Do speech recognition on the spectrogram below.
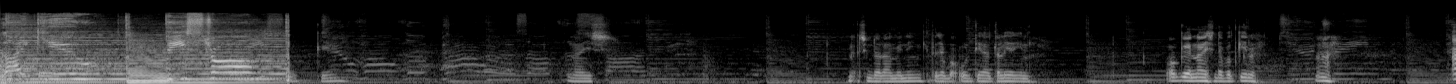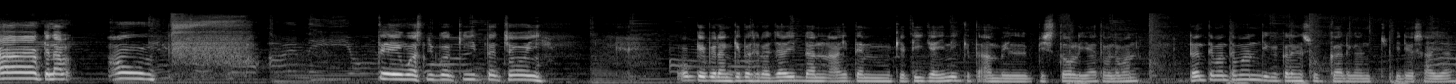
like you, be strong. oke okay. Nice. Nah, sudah rame nih kita coba ulti Natalia ini. Oke okay, nice dapat kill. Ah. Ah kenal oh tewas juga kita coy. Oke pedang kita sudah jadi dan item ketiga ini kita ambil pistol ya teman-teman. Dan teman-teman jika kalian suka dengan video saya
